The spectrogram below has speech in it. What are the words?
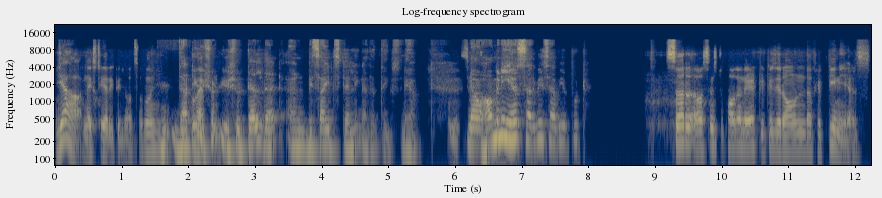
Yeah, next year it is also going That to you should you should tell that, and besides telling other things, yeah. Yes, Now, yes. how many years service have you put? Sir, uh, since 2008, it is around uh, 15 years.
